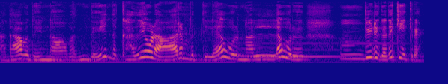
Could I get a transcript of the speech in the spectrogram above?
அதாவது நான் வந்து இந்த கதையோட ஆரம்பத்தில் ஒரு நல்ல ஒரு விடுகதை கேட்குறேன்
